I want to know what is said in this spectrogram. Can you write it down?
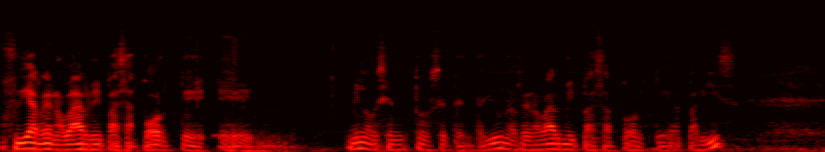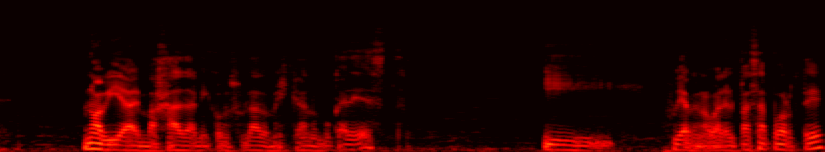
fui a renovar mi pasaporte en 1971, a renovar mi pasaporte a París. No había embajada ni consulado mexicano en Bucarest. Y fui a renovar el pasaporte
